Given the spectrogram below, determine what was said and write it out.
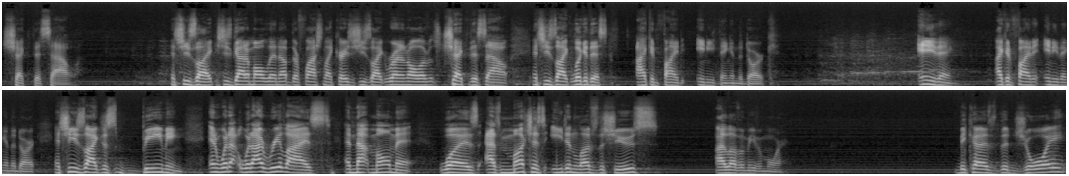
check this out." And she's like, she's got them all lit up. They're flashing like crazy. She's like running all over. Check this out. And she's like, look at this. I can find anything in the dark. anything. I can find anything in the dark. And she's like just beaming. And what I, what I realized in that moment was as much as Eden loves the shoes, I love them even more. Because the joy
